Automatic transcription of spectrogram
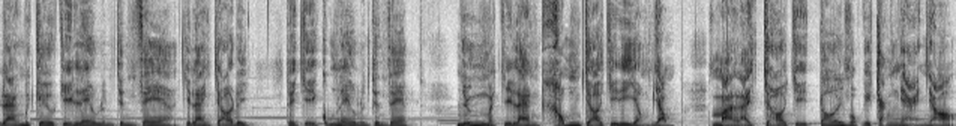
Lan mới kêu, chị leo lên trên xe Chị Lan chở đi, Thì chị cũng leo lên trên xe. Nhưng mà chị Lan không chở chị đi vòng vòng, Mà lại chở chị tới một cái căn nhà nhỏ.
